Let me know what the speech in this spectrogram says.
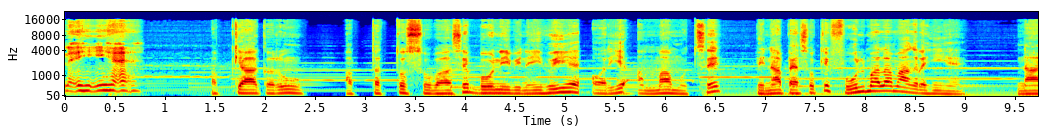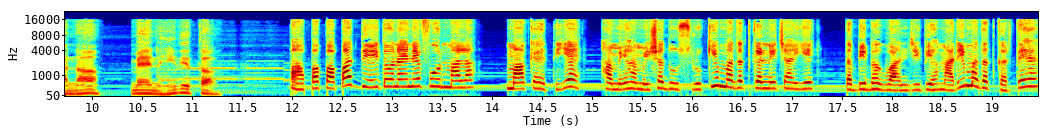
नहीं हैं। अब क्या करूँ? अब तक तो सुबह से बोनी भी नहीं हुई है और ये अम्मा मुझसे बिना पैसों के फूल माला मांग रही हैं। ना ना मैं नहीं देता पापा पापा दे दो ना इन्हें फूल माला माँ कहती है हमें हमेशा दूसरों की मदद करनी चाहिए तभी भगवान जी भी हमारी मदद करते हैं।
